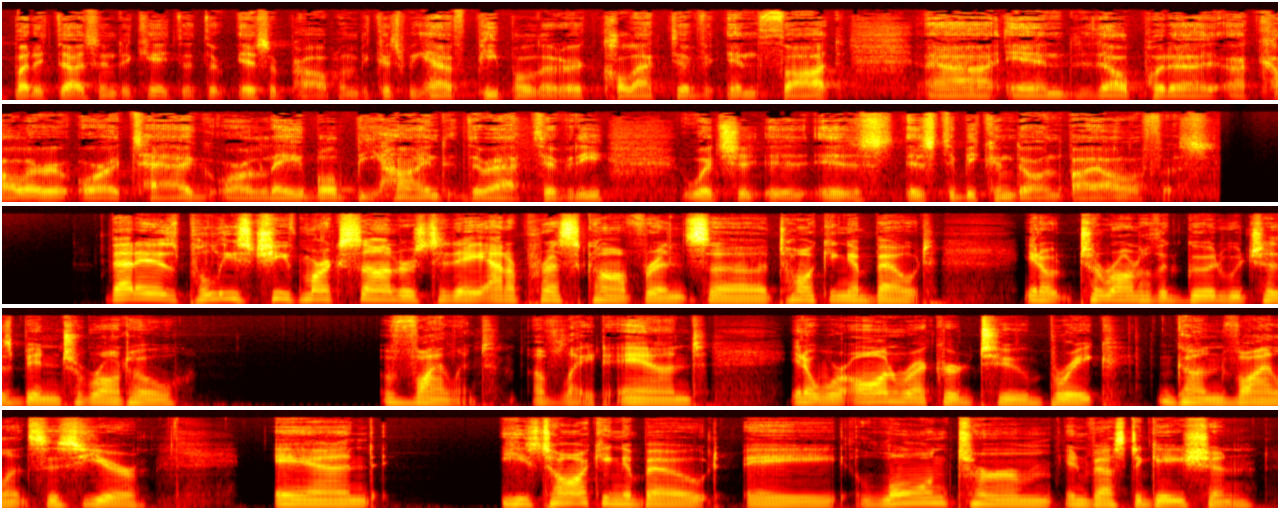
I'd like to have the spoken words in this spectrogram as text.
but it does indicate that there is a problem because we have people that are collective in thought uh, and they'll put a, a, color or a tag or a label behind their activity, which is, is to be condoned by all of us. That is Police Chief Mark Saunders today at a press conference uh, talking about, you know, Toronto the good, which has been Toronto violent of late. And, you know, we're on record to break gun violence this year. And he's talking about a long term investigation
